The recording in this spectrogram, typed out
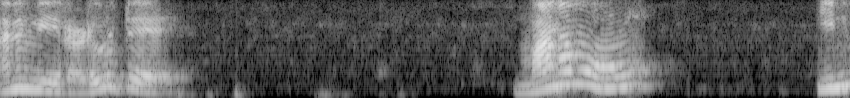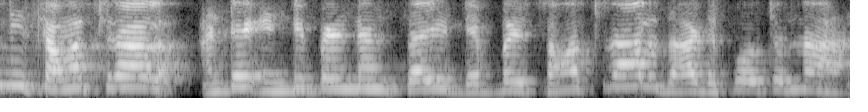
అని మీరు అడిగితే మనము ఇన్ని సంవత్సరాలు అంటే ఇండిపెండెన్స్ అయి డెబ్బై సంవత్సరాలు దాటిపోతున్న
